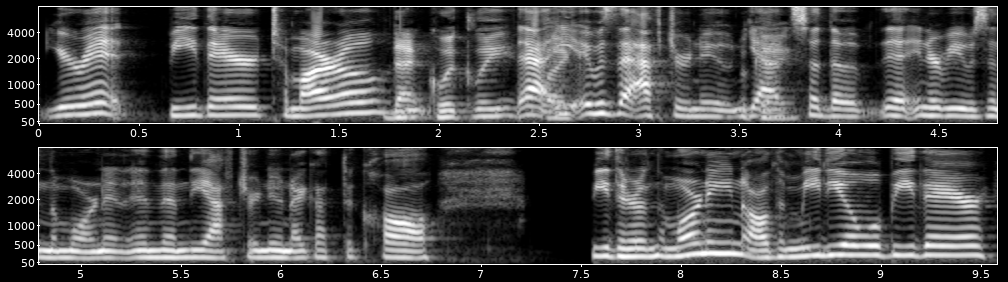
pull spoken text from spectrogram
"You're it. Be there tomorrow." That quickly? That, Like- it was the afternoon. Yeah, so the the interview was in the morning and then the afternoon I got the call be there in the morning. All the media will be there.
